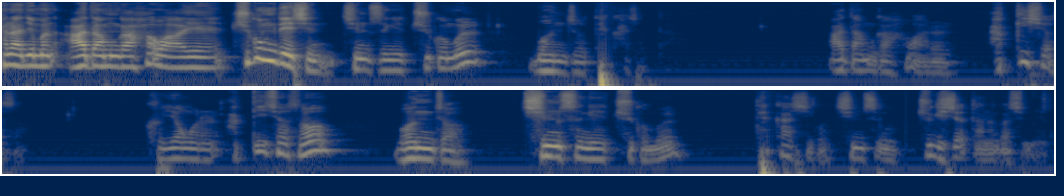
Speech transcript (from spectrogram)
하나님은 아담과 하와의 죽음 대신 짐승의 죽음을 먼저 택하셨다. 아담과 하와를 아끼셔서 그 영혼을 아끼셔서 먼저 짐승의 죽음을 택하시고 짐승을 죽이셨다는 것입니다.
